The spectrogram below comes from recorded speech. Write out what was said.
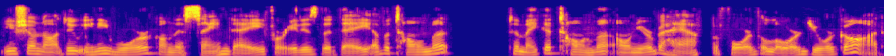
You shall not do any work on this same day, for it is the day of atonement to make atonement on your behalf before the Lord your God.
